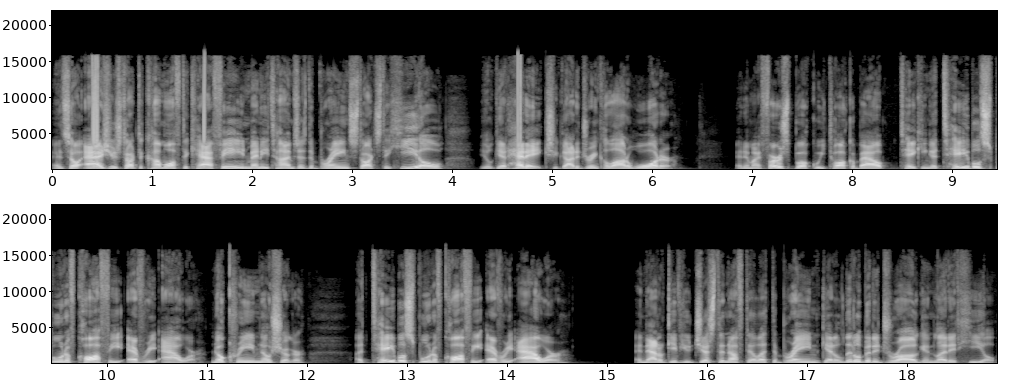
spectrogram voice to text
And so as you start to come off the caffeine, many times as the brain starts to heal, you'll get headaches. You got to drink a lot of water. And in my first book, we talk about taking a tablespoon of coffee every hour. No cream, no sugar. A tablespoon of coffee every hour and that'll give you just enough to let the brain get a little bit of drug and let it heal.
